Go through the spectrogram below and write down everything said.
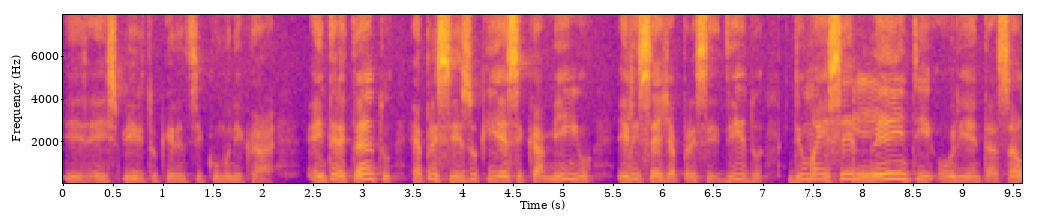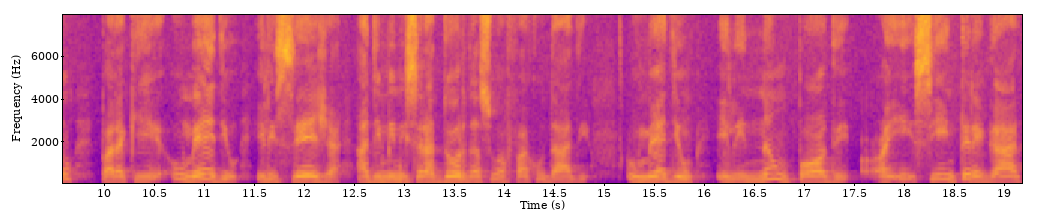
espírito querendo se comunicar. Entretanto, é preciso que esse caminho ele seja precedido de uma excelente orientação para que o médium ele seja administrador da sua faculdade. O médium ele não pode se entregar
